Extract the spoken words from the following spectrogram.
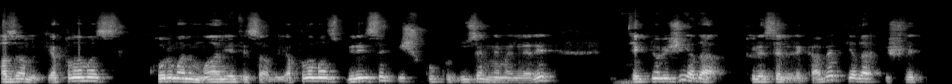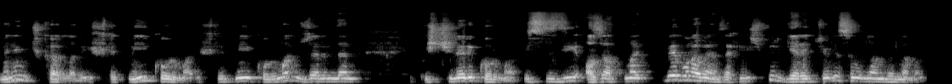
pazarlık yapılamaz, korumanın maliyet hesabı yapılamaz, bireysel iş hukuku düzenlemeleri teknoloji ya da küresel rekabet ya da işletmenin çıkarları, işletmeyi koruma, işletmeyi koruma üzerinden işçileri koruma, işsizliği azaltma ve buna benzer hiçbir gerekçeyle sınırlandırılamaz.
